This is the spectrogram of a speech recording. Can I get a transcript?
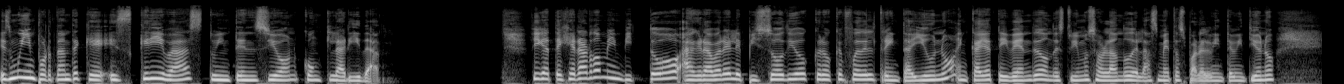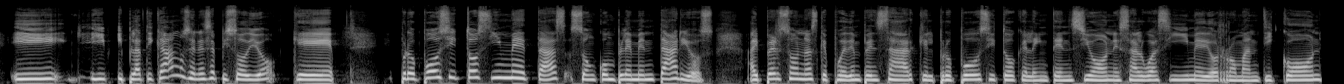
Es muy importante que escribas tu intención con claridad. Fíjate, Gerardo me invitó a grabar el episodio, creo que fue del 31, en Cállate y Vende, donde estuvimos hablando de las metas para el 2021. Y, y, y platicábamos en ese episodio que propósitos y metas son complementarios. Hay personas que pueden pensar que el propósito, que la intención es algo así medio romanticón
